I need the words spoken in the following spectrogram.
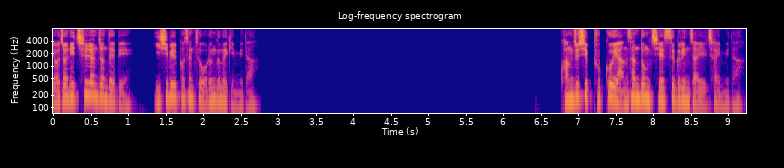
여전히 7년 전 대비 21% 오른 금액입니다. 광주시 북구 양산동 GS 그린자 1차입니다.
